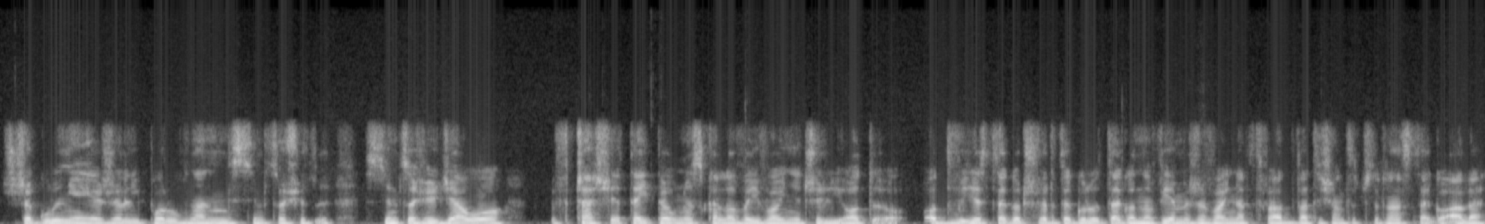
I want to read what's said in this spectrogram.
szczególnie jeżeli porównamy z tym, co się, z tym, co się działo w czasie tej pełnoskalowej wojny, czyli od, od 24 lutego. No wiemy, że wojna trwa od 2014, ale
